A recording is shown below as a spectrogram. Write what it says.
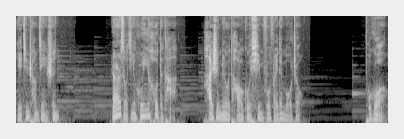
也经常健身。然而走进婚姻后的他，还是没有逃过幸福肥的魔咒。不过，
